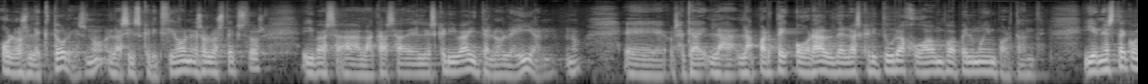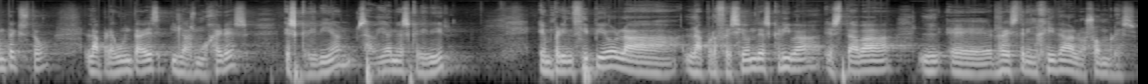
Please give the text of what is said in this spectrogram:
o los lectores, ¿no? las inscripciones o los textos, ibas a la casa del escriba y te lo leían. Eh, o sea que la, parte oral de la escritura jugaba un papel muy importante. Y en este contexto, la pregunta es, ¿y las mujeres escribían? ¿Sabían escribir? En principio, la, profesión de escriba estaba eh, restringida a los hombres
